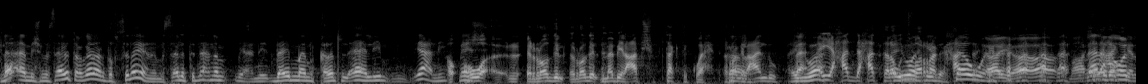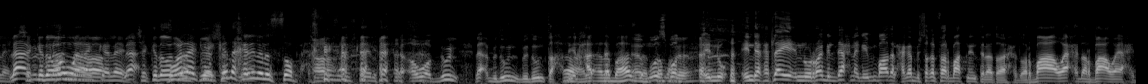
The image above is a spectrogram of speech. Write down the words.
لا مش مسألة عجالة تفصيلية. أنا مسألة إن إحنا يعني دايما قناة الأهلي يعني ماشي. هو الراجل الراجل ما بيلعبش بتكتيك واحد. الراجل آه. عنده أيوة. أي حد حتى لو أيوة اتفرج. حتى. أيوه آه لا، لا، ده لا عشان كده هو الكلام. لا، عشان كده قلنا إيه، كده خلينا للصبح. مشكلة. هو بدون لا بدون بدون تحضير آه، حتى أنا بهزر طبعاً. إنه انك هتلاقي إنه الراجل ده إحنا جايبين بعض الحاجات بيشتغل في 4 2 3 1 و4 1 4 1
